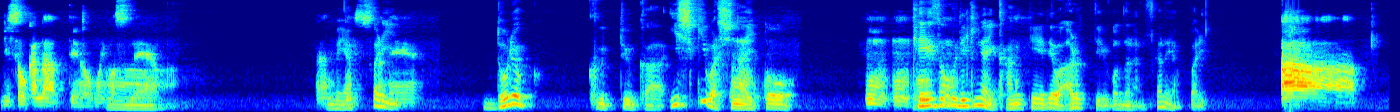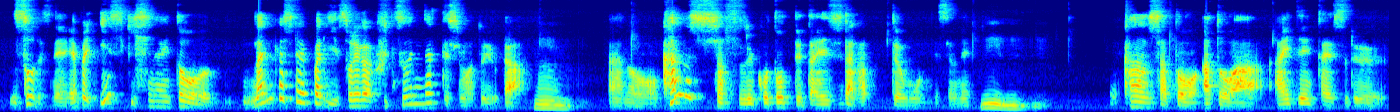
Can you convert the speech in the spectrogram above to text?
理想かなっていうのは思いますね。でもやっぱりね努力っていうか意識はしないと継続できない関係ではあるっていうことなんですかねやっぱり。ああ、そうですね。やっぱり意識しないと、何かしらやっぱりそれが普通になってしまうというか、うんあの、感謝することって大事だなって思うんですよね。うんうん感謝と、あとは相手に対する、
